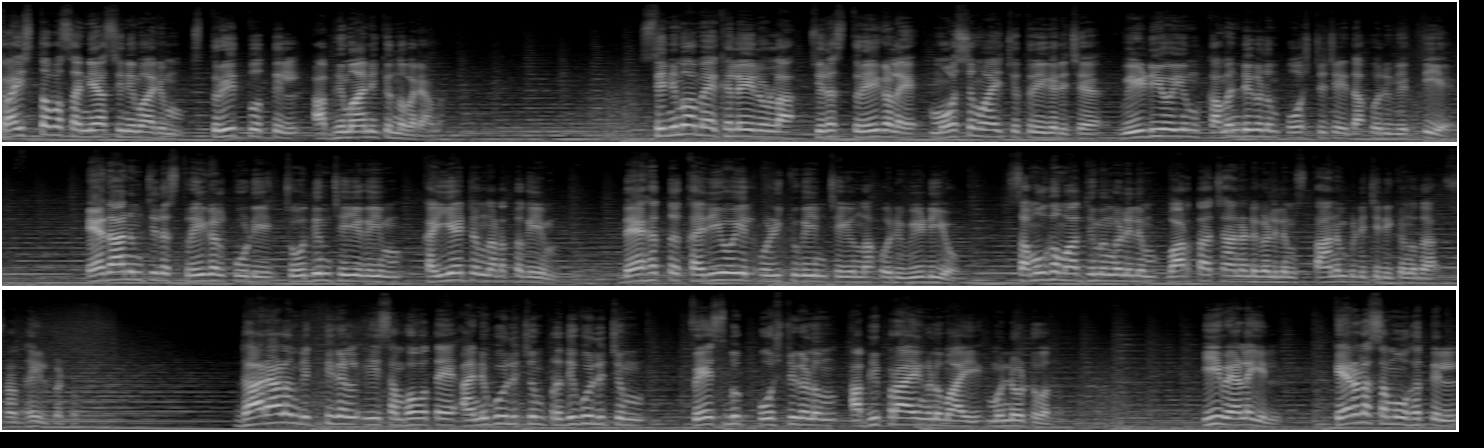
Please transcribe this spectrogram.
ക്രൈസ്തവ സന്യാസിനിമാരും സ്ത്രീത്വത്തിൽ അഭിമാനിക്കുന്നവരാണ്. സിനിമാ മേഖലയിലുള്ള ചില സ്ത്രീകളെ മോശമായി ചിത്രീകരിച്ച് വീഡിയോയും കമന്റുകളും പോസ്റ്റ് ചെയ്ത ഒരു വ്യക്തിയെ ഏതാനും ചില സ്ത്രീകൾ കൂടി ചോദ്യം ചെയ്യുകയും കയ്യേറ്റം നടത്തുകയും ദേഹത്ത് കരിയോയിൽ ഒഴിക്കുകയും ചെയ്യുന്ന ഒരു വീഡിയോ സമൂഹ മാധ്യമങ്ങളിലും വാർത്താ ചാനലുകളിലും സ്ഥാനം പിടിച്ചിരിക്കുന്നത് ശ്രദ്ധയിൽപ്പെട്ടു. ധാരാളം വ്യക്തികൾ ഈ സംഭവത്തെ അനുകൂലിച്ചും പ്രതികൂലിച്ചും ഫേസ്ബുക്ക് പോസ്റ്റുകളും അഭിപ്രായങ്ങളുമായി മുന്നോട്ട് വന്നു. ഈ വേളയിൽ കേരള സമൂഹത്തിൽ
